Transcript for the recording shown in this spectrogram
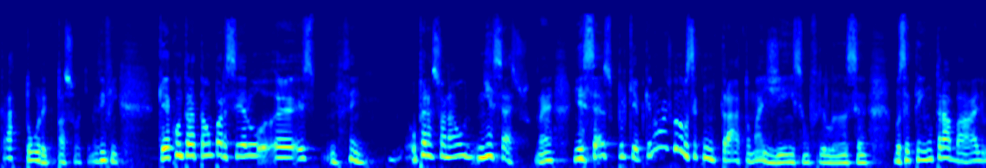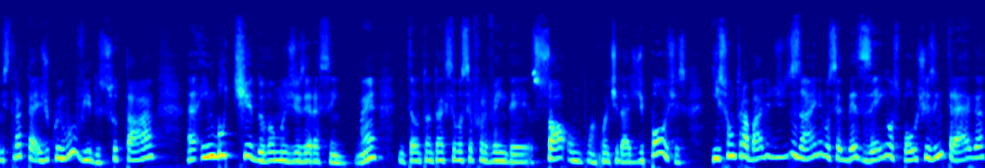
trator que passou aqui, mas enfim, quer contratar um parceiro, é, assim, operacional em excesso, né? Em excesso por quê? Porque normalmente quando você contrata uma agência, um freelancer, você tem um trabalho estratégico envolvido. Isso está é, embutido, vamos dizer assim, né? Então, tanto é que se você for vender só uma quantidade de posts, isso é um trabalho de design, você desenha os posts, entrega,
